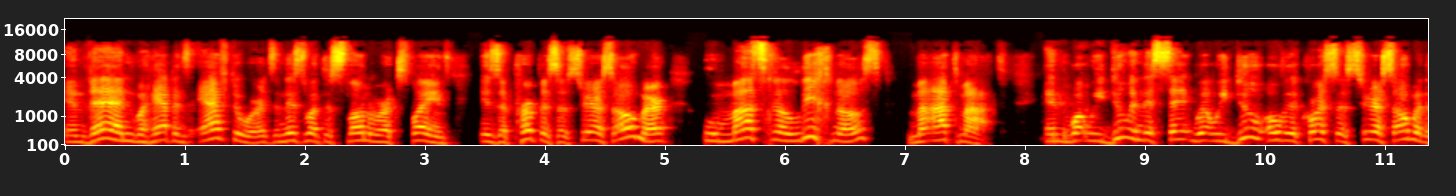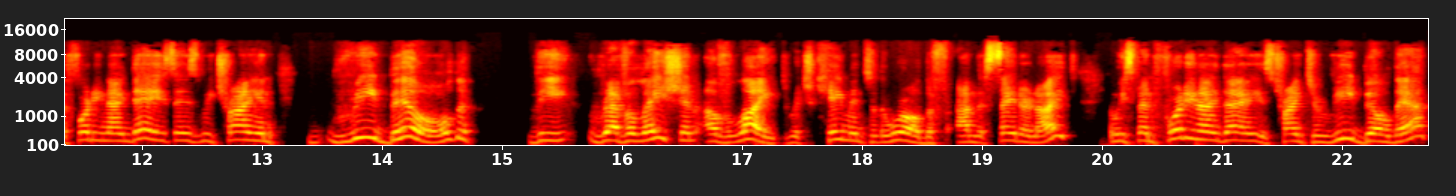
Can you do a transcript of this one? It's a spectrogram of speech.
And then what happens afterwards, and this is what the Slonim explains, is the purpose of Sfiras Omer, umascha lichnos ma'at mat. And what we do in this, what we do over the course of Sfiras Omer, the 49 days, is we try and rebuild the revelation of light which came into the world on the Seder night. And we spend 49 days trying to rebuild that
